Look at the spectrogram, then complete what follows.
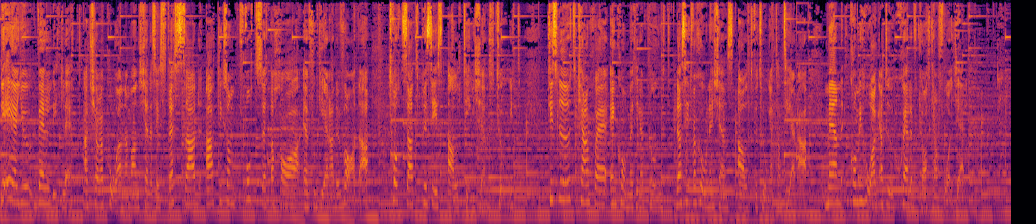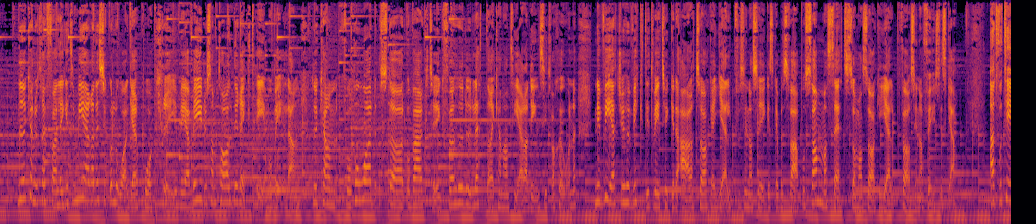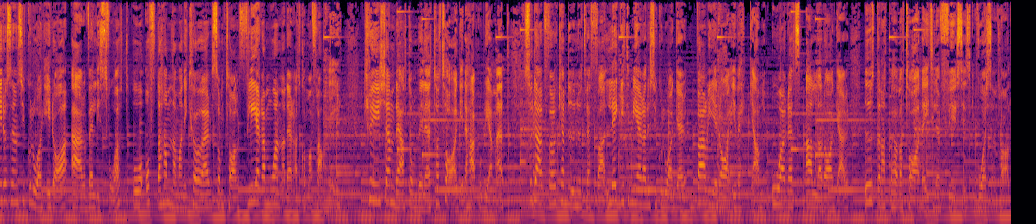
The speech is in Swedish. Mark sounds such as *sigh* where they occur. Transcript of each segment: Det är ju väldigt lätt att köra på när man känner sig stressad, att liksom fortsätta ha en fungerande vardag trots att precis allting känns tungt. Till slut kanske en kommer till en punkt där situationen känns allt för tung att hantera. Men kom ihåg att du självklart kan få hjälp. Nu kan du träffa legitimerade psykologer på Kry via videosamtal direkt i mobilen. Du kan få råd, stöd och verktyg för hur du lättare kan hantera din situation. Ni vet ju hur viktigt vi tycker det är att söka hjälp för sina psykiska besvär på samma sätt som man söker hjälp för sina fysiska. Att få tid hos en psykolog idag är väldigt svårt och ofta hamnar man i köer som tar flera månader att komma fram i. Kry kände att de ville ta tag i det här problemet. Så därför kan du nu träffa legitimerade psykologer varje dag i veckan, årets alla dagar, utan att behöva ta dig till en fysisk vårdcentral.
